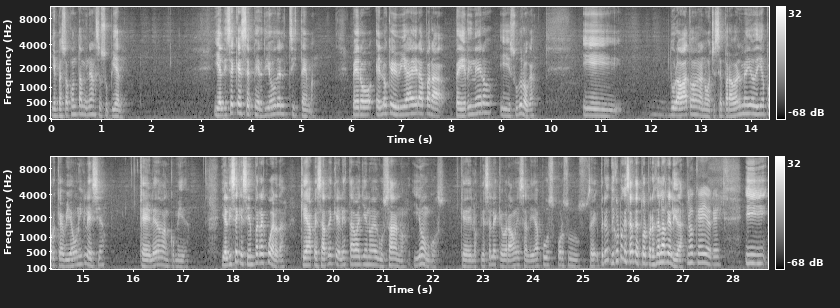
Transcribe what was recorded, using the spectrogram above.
y empezó a contaminarse su piel. Y él dice que se perdió del sistema. Pero él lo que vivía era para pedir dinero y su droga. Y duraba toda la noche. Se paraba el mediodía porque había una iglesia que él le daban comida. Y él dice que siempre recuerda que a pesar de que él estaba lleno de gusanos y hongos, que los pies se le quebraban y salía pus por sus... Pero, disculpa que sea textual, pero esa es la realidad. Ok, ok. Y,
